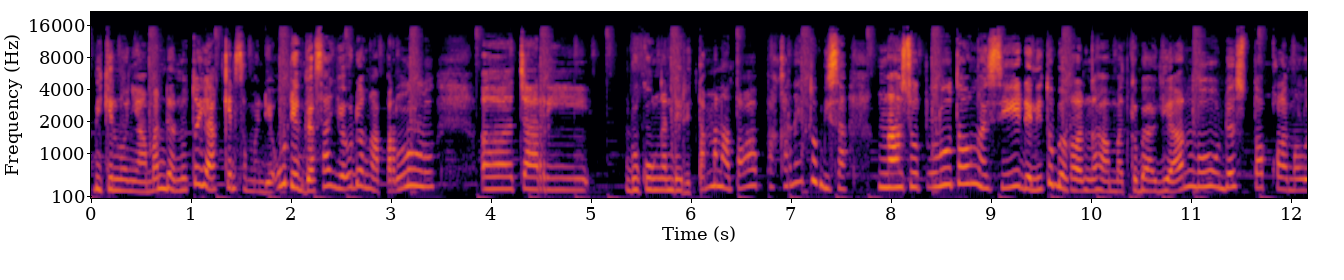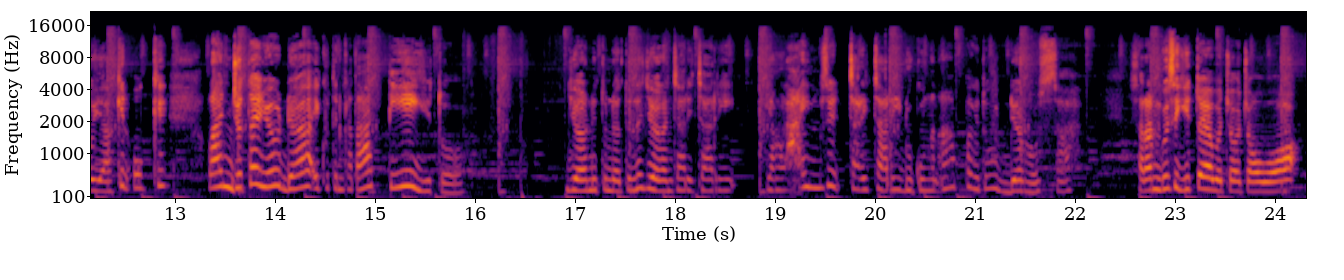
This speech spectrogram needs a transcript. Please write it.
bikin lu nyaman dan lu tuh yakin sama dia udah gas aja udah nggak perlu lu uh, cari dukungan dari teman atau apa. Karena itu bisa ngasut lu tau gak sih? Dan itu bakalan ngehambat kebahagiaan lu. Udah stop. Kalau emang lu yakin oke okay, lanjut aja udah. Ikutin kata hati gitu. Jangan ditunda-tunda jangan cari-cari yang lain. Mesti cari-cari dukungan apa gitu udah nggak usah. Saran gue sih gitu ya buat cowok-cowok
